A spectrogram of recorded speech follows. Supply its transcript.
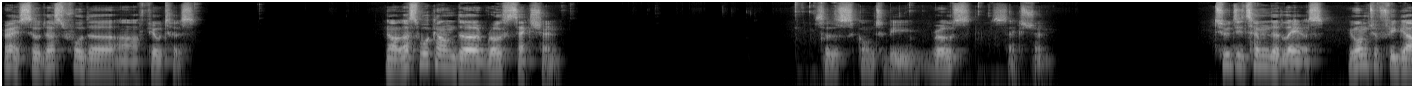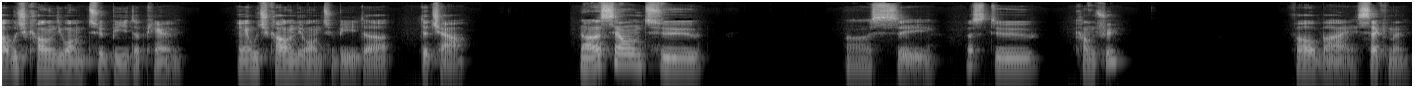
Right, so that's for the uh, filters. Now let's work on the rows section. So this is going to be rows section. To determine the layers, you want to figure out which column you want to be the parent and which column do you want to be the, the child. Now let's say I want to, uh, let's see, let's do country, followed by segment.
